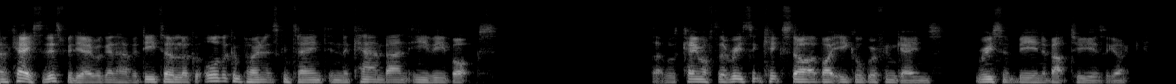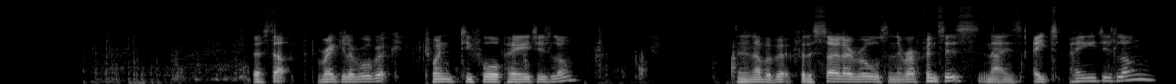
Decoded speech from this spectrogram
Okay, so this video we're going to have a detailed look at all the components contained in the Kanban EV box that was came off the recent Kickstarter by Eagle Gryphon Games, recent being about two years ago. First up, regular rulebook, 24 pages long. Then another book for the solo rules and the references, and that is 8 pages long.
